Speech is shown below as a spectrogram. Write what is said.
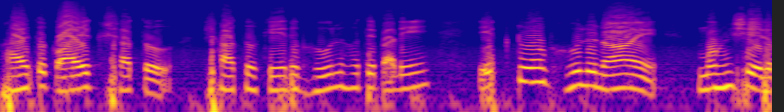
হয়তো কয়েক শত শতকের ভুল হতে পারে, একটুও ভুল নয়, মহিষের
